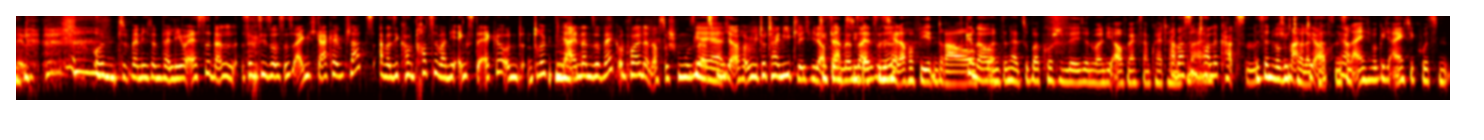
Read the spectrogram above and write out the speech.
und wenn ich dann bei Leo esse, dann sind sie so, es ist eigentlich gar kein Platz, aber sie kommen trotzdem an die engste Ecke und drücken Ja. einen dann so weg und wollen dann auch so schmusen. Ja, das ja. finde ich auch irgendwie total niedlich, wieder Die, auf der anderen die Seite. setzen sich ne? halt auch auf jeden drauf Genau. und sind halt super kuschelig und wollen die Aufmerksamkeit haben. aber es sind allen. tolle Katzen. Das sind Ich wirklich tolle die Katzen. Das ja. sind eigentlich wirklich eigentlich die coolsten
